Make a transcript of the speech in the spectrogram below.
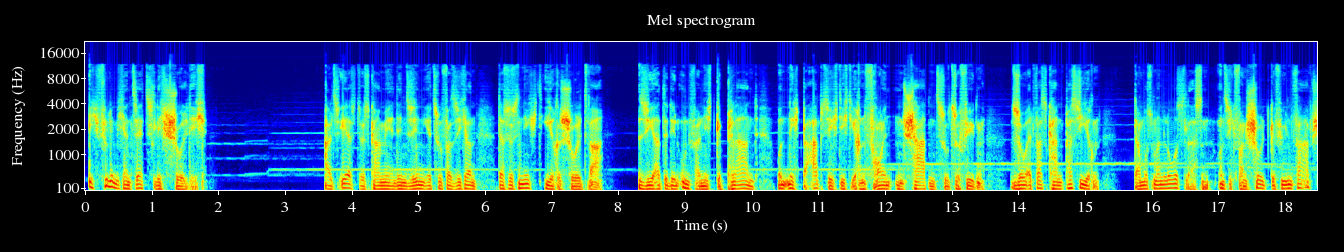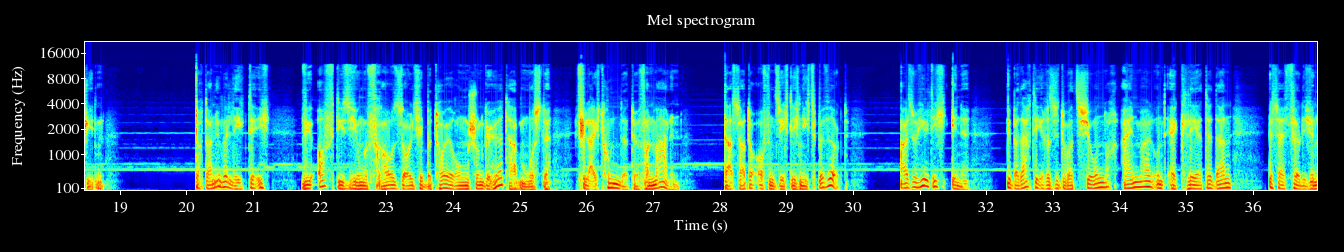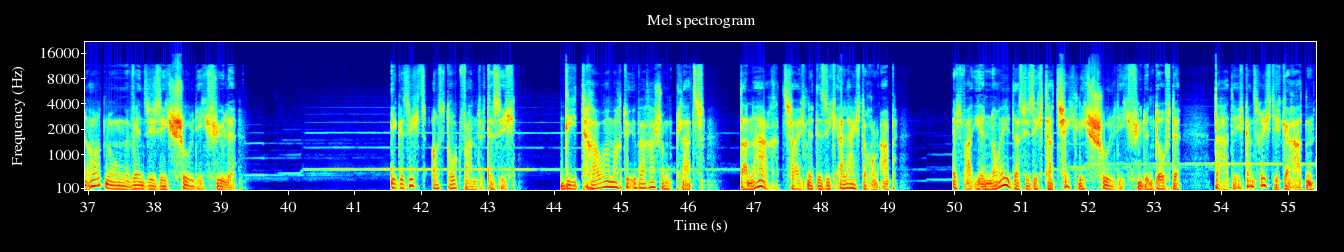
Ich fühle mich entsetzlich schuldig. Als erstes kam mir in den Sinn, ihr zu versichern, dass es nicht ihre Schuld war. Sie hatte den Unfall nicht geplant und nicht beabsichtigt, ihren Freunden Schaden zuzufügen. So etwas kann passieren. Da muss man loslassen und sich von Schuldgefühlen verabschieden. Doch dann überlegte ich, wie oft diese junge Frau solche Beteuerungen schon gehört haben musste, vielleicht hunderte von Malen. Das hatte offensichtlich nichts bewirkt. Also hielt ich inne, überdachte ihre Situation noch einmal und erklärte dann, es sei völlig in Ordnung, wenn sie sich schuldig fühle. Ihr Gesichtsausdruck wandelte sich. Die Trauer machte Überraschung Platz. Danach zeichnete sich Erleichterung ab. Es war ihr neu, dass sie sich tatsächlich schuldig fühlen durfte. Da hatte ich ganz richtig geraten.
